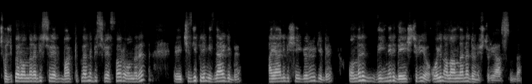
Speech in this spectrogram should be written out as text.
çocuklar onlara bir süre baktıklarında bir süre sonra onları e, çizgi film izler gibi, hayali bir şey görür gibi onları zihinleri değiştiriyor. Oyun alanlarına dönüştürüyor aslında.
